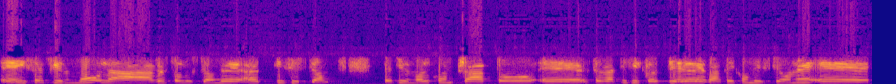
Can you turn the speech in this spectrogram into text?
eh, y se firmó la resolución de adquisición. Se firmó el contrato, eh, se ratificó el pie de base y condiciones,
